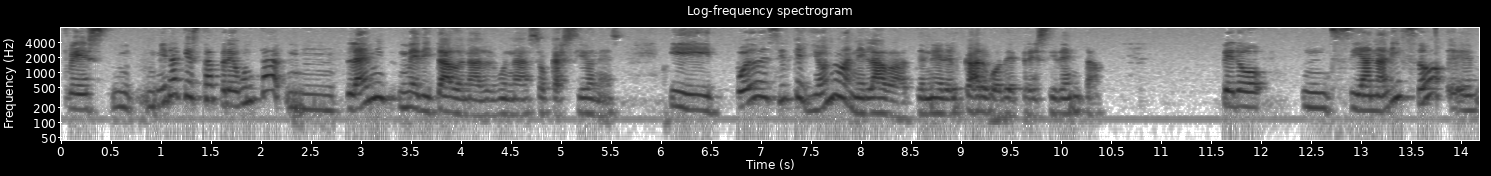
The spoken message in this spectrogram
Pues mira que esta pregunta mm, la he meditado en algunas ocasiones y puedo decir que yo no anhelaba tener el cargo de presidenta, pero mm, si analizo, eh,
